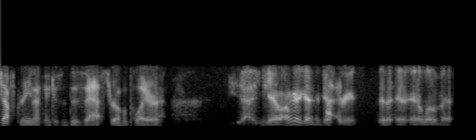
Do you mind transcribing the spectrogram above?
Jeff Green, I think, is a disaster of a player. Yeah, yeah. I'm gonna get into Jeff Green in a, in, in a little bit.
